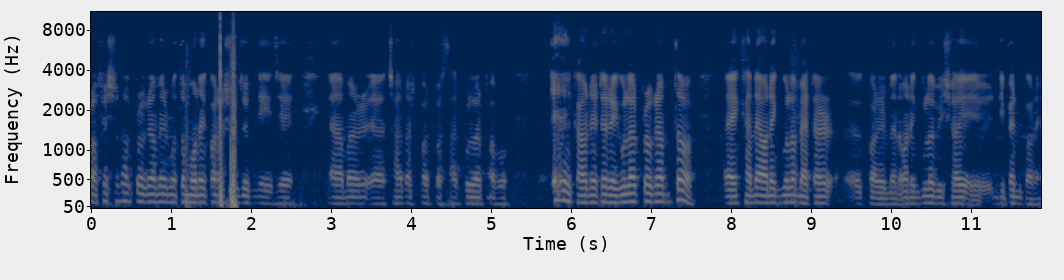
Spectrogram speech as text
প্রফেশনাল প্রোগ্রামের মতো মনে করার সুযোগ নেই যে, আমার ছয় মাস পর পর সার্কুলার পাবো। কারণ এটা রেগুলার প্রোগ্রাম তো, এখানে অনেকগুলো ম্যাটার করে মানে অনেকগুলো বিষয় ডিপেন্ড করে।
